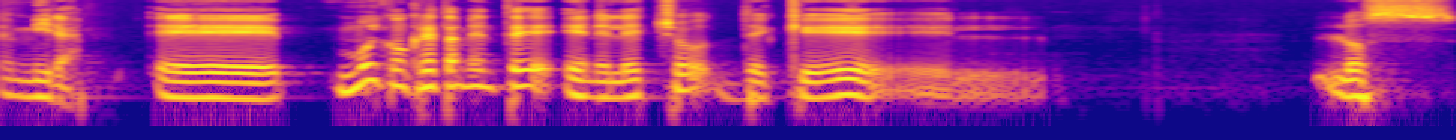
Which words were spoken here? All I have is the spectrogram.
Eh, mira, eh, muy concretamente en el hecho de que los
